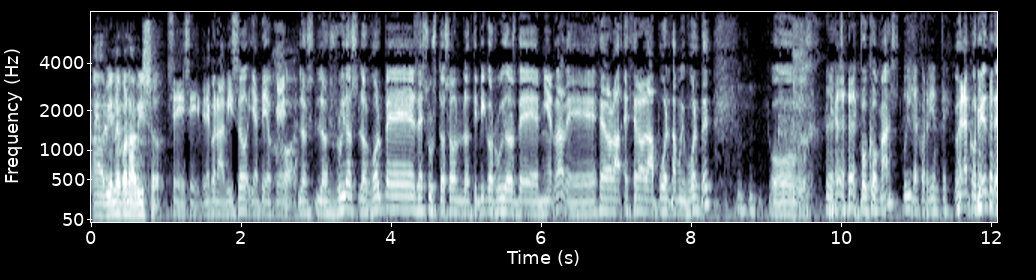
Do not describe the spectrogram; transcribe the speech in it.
Ah, viene con aviso. Sí, sí, viene con aviso. Ya te digo que los, los ruidos, los golpes de susto son los típicos ruidos de mierda, de he cerrado la, he cerrado la puerta muy fuerte. O y poco más. Uy, la corriente. Buena corriente,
